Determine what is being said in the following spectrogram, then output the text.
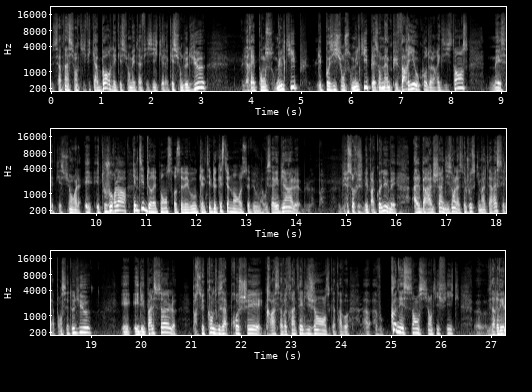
certains scientifiques abordent les questions métaphysiques et la question de Dieu, les réponses sont multiples. les positions sont multiples, elles ont même pu varier au cours de leur existence, mais cette question est, toujours là. Quel type de réponse recevez-vous? Quel type de questionnement recevez-vous? Vous savez bien, bien sûr que je ne l'ai pas connu, mais Albert Einstein disant la seule chose qui m'intéresse, c'est la pensée de Dieu. Et, il n'est pas le seul. Parce que quand vous approchez, grâce à votre intelligence, grâce à vos, à, vos connaissances scientifiques, euh, vous arrivez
